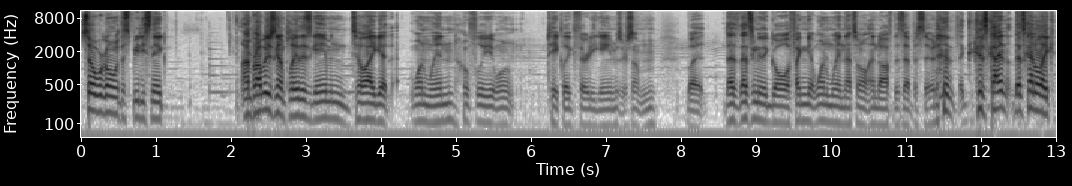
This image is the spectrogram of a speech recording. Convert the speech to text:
So we're going with the Speedy Snake. I'm probably just gonna play this game until I get one win. Hopefully, it won't take like 30 games or something. But that's that's gonna be the goal. If I can get one win, that's when I'll end off this episode. Because kind of that's kind of like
